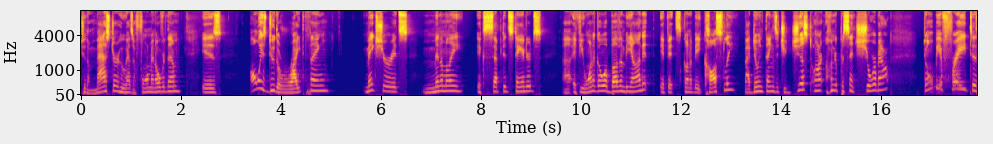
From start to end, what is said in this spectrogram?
to the master who has a foreman over them is always do the right thing. Make sure it's minimally accepted standards. Uh, if you want to go above and beyond it, if it's going to be costly by doing things that you just aren't 100% sure about, don't be afraid to,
